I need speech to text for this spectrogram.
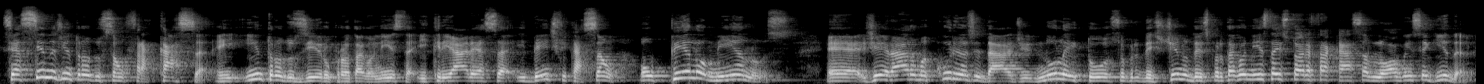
Se a cena de introdução fracassa em introduzir o protagonista e criar essa identificação, ou pelo menos é, gerar uma curiosidade no leitor sobre o destino desse protagonista, a história fracassa logo em seguida.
